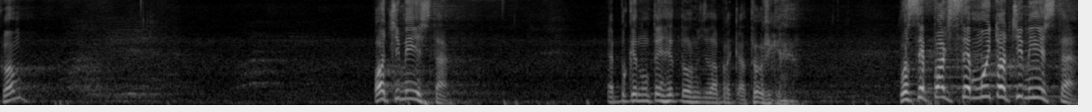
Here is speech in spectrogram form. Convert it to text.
Como? Otimista. É porque não tem retorno de lá para cá. Você pode ser muito otimista,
